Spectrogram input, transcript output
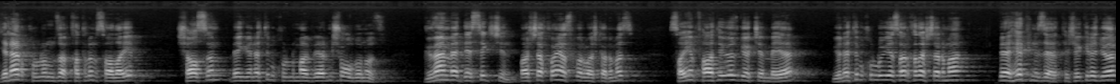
genel kurulumuza katılım sağlayıp şahsım ve yönetim kuruluma vermiş olduğunuz güven ve destek için başta Konya Spor Başkanımız Sayın Fatih Özgökçen Bey'e, yönetim kurulu üyesi arkadaşlarıma ve hepinize teşekkür ediyor.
